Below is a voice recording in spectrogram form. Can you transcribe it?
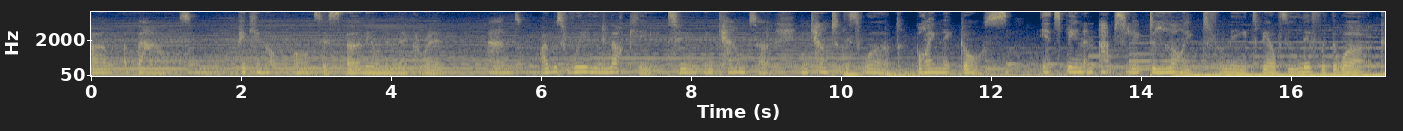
um, about picking up artists early on in their career. And I was really lucky to encounter encounter this work by Nick Goss. It's been an absolute delight for me to be able to live with the work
